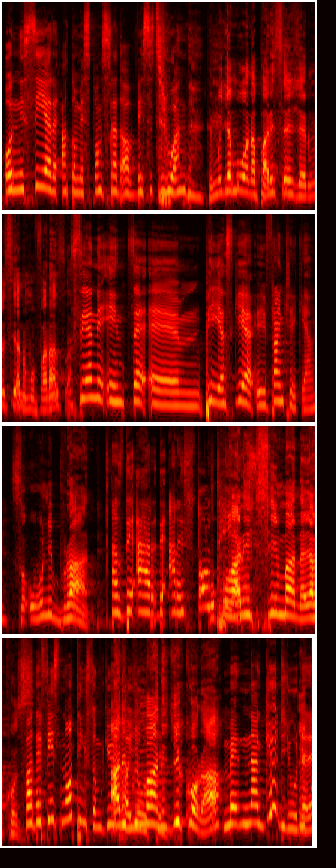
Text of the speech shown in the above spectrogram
och ni ser att de är sponsrade av Visit Rwanda. ntimujya mubona paris saint germain si hano mu faransa Ser ni inte eh, PSG i Frankrike? so ubu ni brand Alltså det är, det är en stolthet. För det finns någonting som Gud har gjort. Men när Gud gjorde det,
